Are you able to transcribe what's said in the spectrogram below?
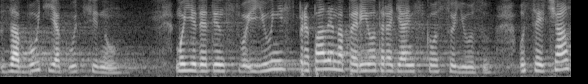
за будь-яку ціну. Моє дитинство і юність припали на період Радянського Союзу. У цей час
